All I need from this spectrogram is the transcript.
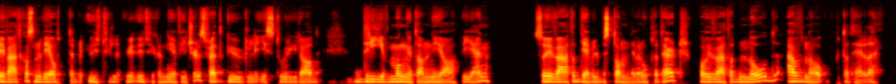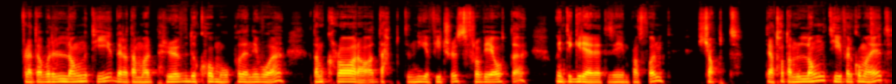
Vi vet hvordan V8 blir utvikla nye features, for at Google i stor grad driver mange av de nye API-ene. Så vi vet at det vil bestandig være oppdatert, og vi vet at Node evner å oppdatere det. For det har vært lang tid der at de har prøvd å komme opp på det nivået at de klarer å adapte nye features fra V8 og integrere det til sin plattform kjapt. Det har tatt dem lang tid for å komme dit,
